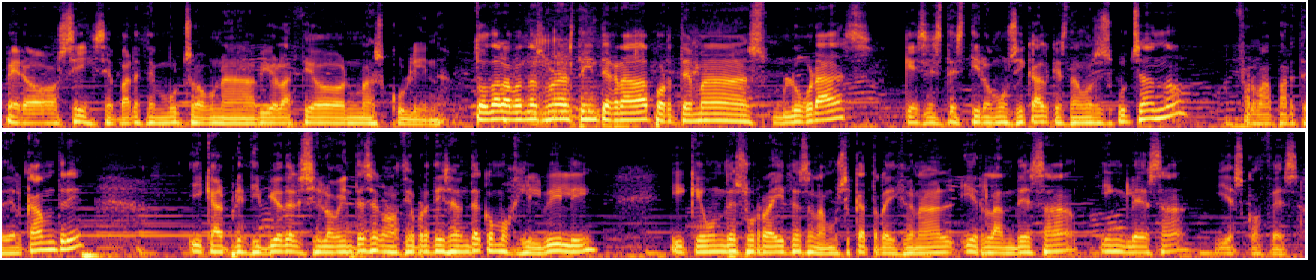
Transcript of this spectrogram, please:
Pero sí, se parece mucho a una violación masculina. Toda la banda sonora está integrada por temas bluegrass, que es este estilo musical que estamos escuchando, forma parte del country, y que al principio del siglo XX se conoció precisamente como hillbilly y que hunde sus raíces en la música tradicional irlandesa, inglesa y escocesa.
